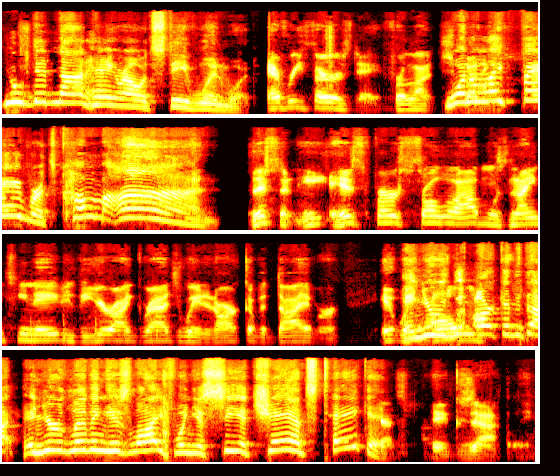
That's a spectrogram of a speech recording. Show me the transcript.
you did not hang around with Steve Winwood. every Thursday for lunch. One of my favorites. Come on. listen, he his first solo album was 1980, the year I graduated, Arc of a Diver. It was And you're always, the arc of the di- and you're living his life. When you see a chance, take it. Yes, exactly.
